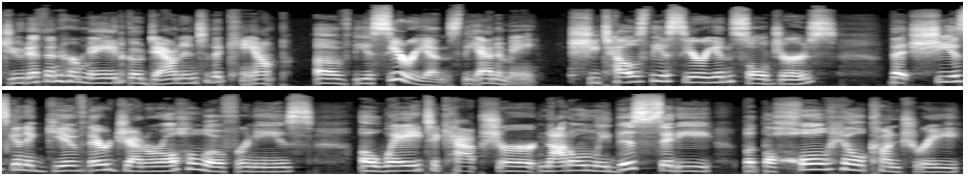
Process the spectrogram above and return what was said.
Judith and her maid go down into the camp of the Assyrians, the enemy. She tells the Assyrian soldiers that she is going to give their general Holofernes a way to capture not only this city, but the whole hill country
